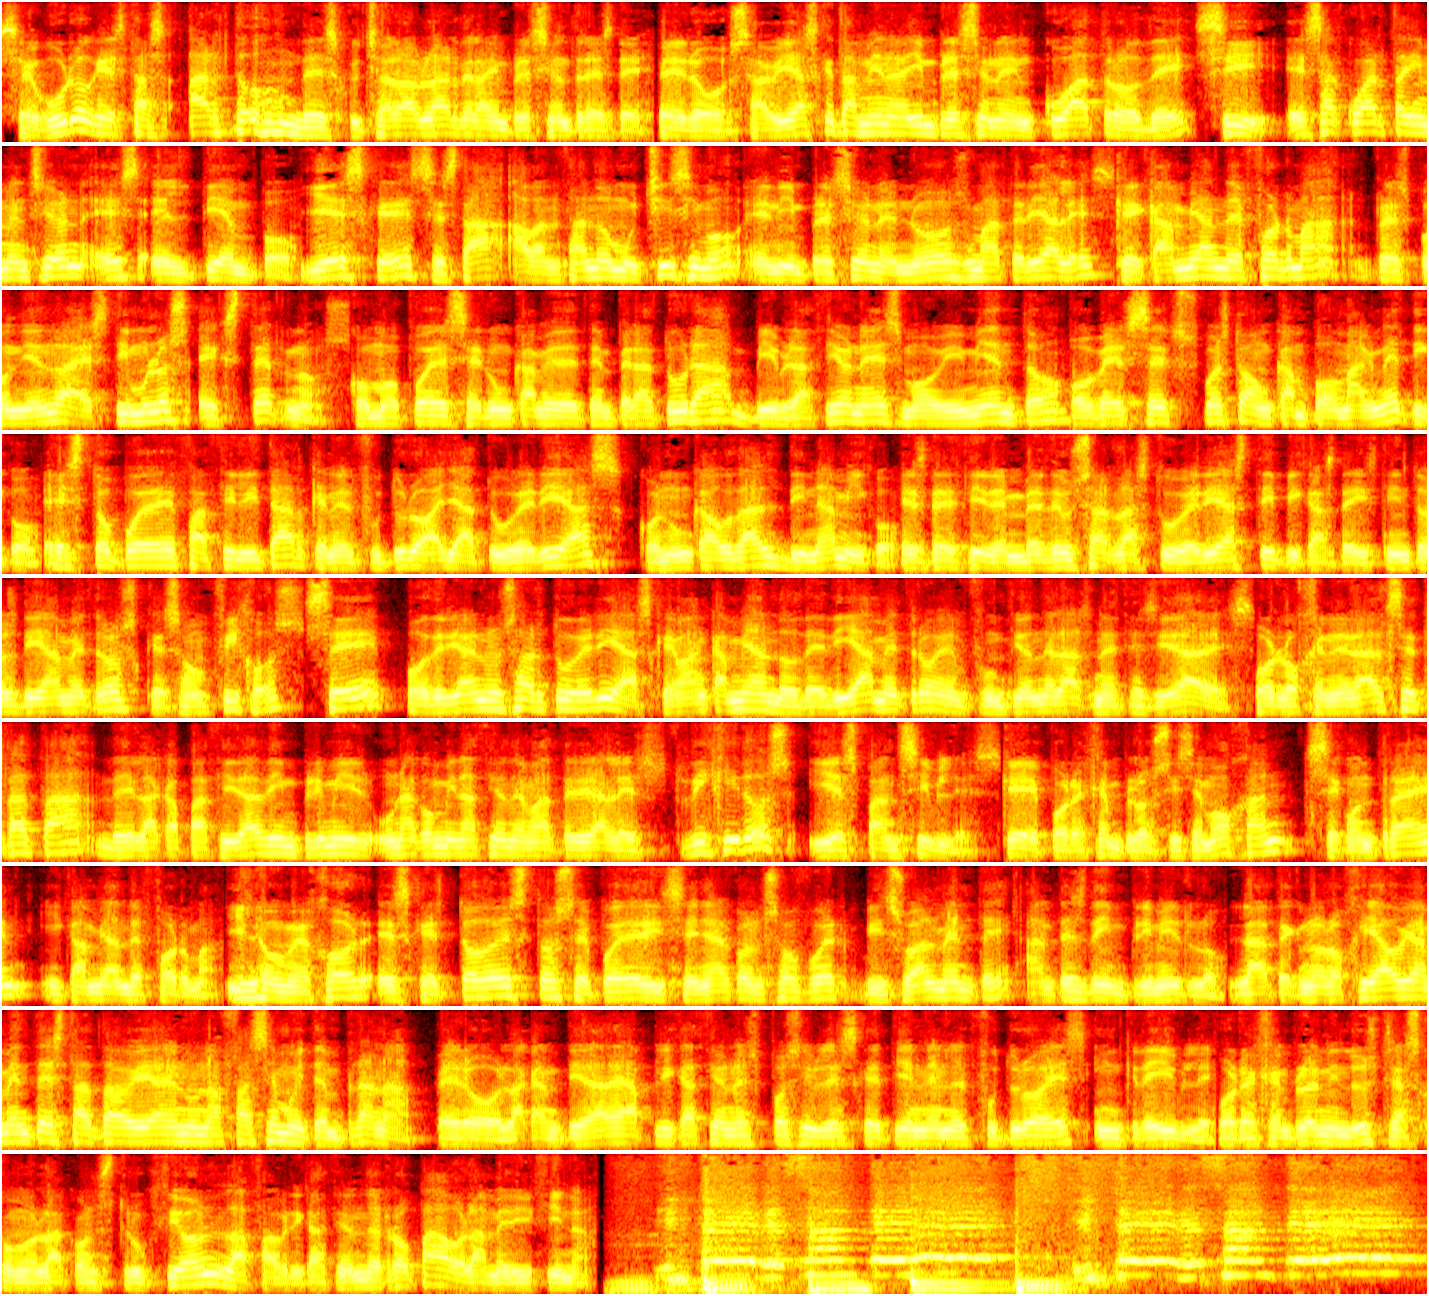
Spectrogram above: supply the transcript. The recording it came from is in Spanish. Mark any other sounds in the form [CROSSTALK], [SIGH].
Seguro que estás harto de escuchar hablar de la impresión 3D, pero ¿sabías que también hay impresión en 4D? Sí, esa cuarta dimensión es el tiempo. Y es que se está avanzando muchísimo en impresión en nuevos materiales que cambian de forma respondiendo a estímulos externos, como puede ser un cambio de temperatura, vibraciones, movimiento o verse expuesto a un campo magnético. Esto puede facilitar que en el futuro haya tuberías con un caudal dinámico, es decir, en vez de usar las tuberías típicas de distintos diámetros que son fijos, se podrían usar tuberías que van cambiando de diámetro en función de las necesidades. Por lo general se trata de la capacidad de imprimir una combinación de materiales rígidos y expansibles, que por ejemplo si se mojan, se contraen y cambian de forma. Y lo mejor es que todo esto se puede diseñar con software visualmente antes de imprimirlo. La tecnología obviamente está todavía en una fase muy temprana, pero la cantidad de aplicaciones posibles que tiene en el futuro es increíble. Por ejemplo, en industrias como la construcción, la fabricación de ropa o la medicina. Interesante, interesante.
